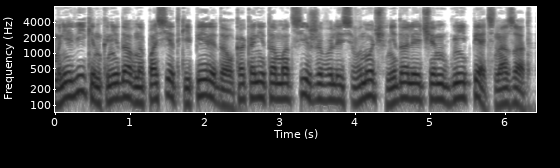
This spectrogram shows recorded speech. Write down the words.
Мне викинг недавно по сетке передал, как они там отсиживались в ночь не далее, чем дней пять назад.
